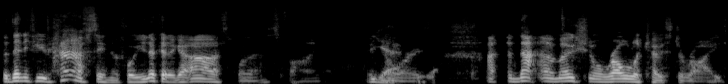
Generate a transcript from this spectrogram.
But then if you have seen them before, you look at it and go, ah, that's, well, that's fine. Yeah. worries. A- And that emotional roller coaster ride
